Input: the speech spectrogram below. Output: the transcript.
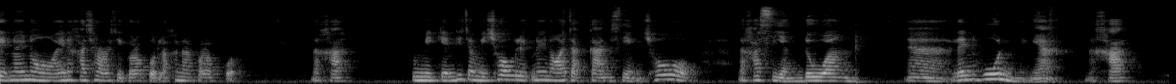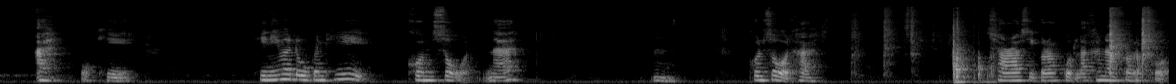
ล็กๆน้อยๆนะคะ ชาวราศีกรกฎลัคนากรกฎนะคะ คุณมีเกณฑ์ที่จะมีโชคเล็กน้อยๆจากการเสี่ยงโชคนะคะ เสี่ยงดวงอ่าเล่นหุ้นอย่างเงี้ยนะคะอะโอเค ทีนี้มาดูกันที่คนโสดนะอืมคนโสดค่ะ ชาวราศีกรกฎลัคนากรกฎ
